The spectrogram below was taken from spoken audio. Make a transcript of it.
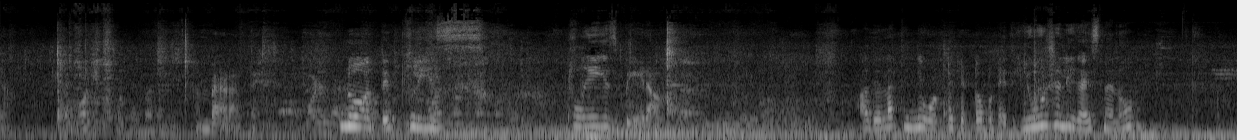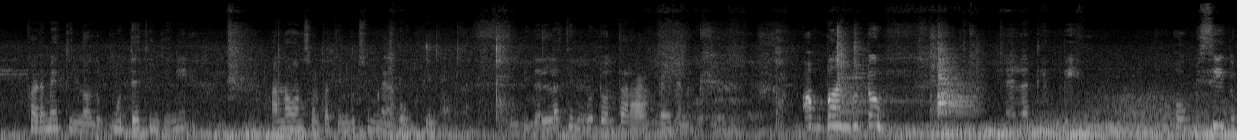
ಯಾ. ಬೇಡ ಅತ್ತೆ. ನೋ ಅತ್ತೆ ಪ್ಲೀಸ್ ಪ್ಲೀಸ್ ಬೇಡ. ಅದೆಲ್ಲ ತಿಂದು ಹೊಟ್ಟೆ ಕೆಟ್ಟೋಗ್ಬಿಟ್ಟೈತೆ. ಯೂಶ್ವಲಿ ಗೈಸ್ ನಾನು ಕಡಿಮೆ ತಿನ್ನೋದು. ಮುದ್ದೆ ತಿಂತೀನಿ. ಅನ್ನ ಒಂದು ಸ್ವಲ್ಪ ತಿಂದ್ಬಿಟ್ಟು ಸುಮ್ಮನೆ ಆಗೋಗ್ತೀನಿ. ಇದೆಲ್ಲ ತಿಂದ್ಬಿಟ್ಟು ಒಂಥರ ಆಗ್ತಾಯಿದೆ ನನಗೆ. ಹಬ್ಬ ಅಂದ್ಬಿಟ್ಟು ಎಲ್ಲ ತಿಂದ್ವಿ. ಹೋಗಿ ಬಿಸಿದು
